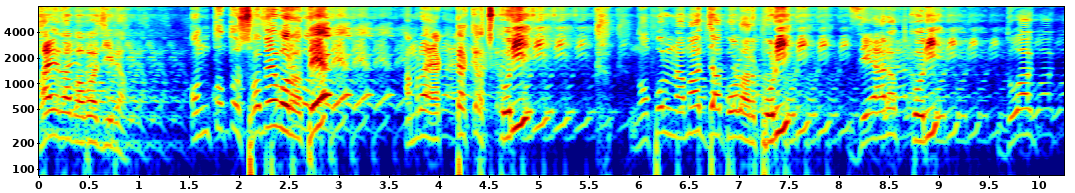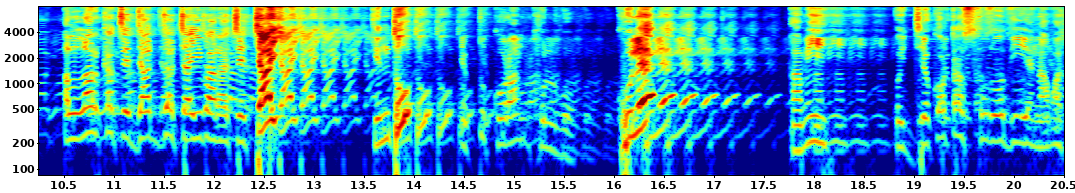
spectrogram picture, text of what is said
ভাইয়েরা বাবাজিরা অন্তত সবে বরাতে আমরা একটা কাজ করি নফল নামাজ যা পড়ার পড়ি জিয়ারাত করি দোয়া আল্লাহর কাছে যার যা চাইবার আছে চাই। কিন্তু একটু কোরআন খুলবো। খুলে আমি ওই যে কটা সুরো দিয়ে নামাজ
